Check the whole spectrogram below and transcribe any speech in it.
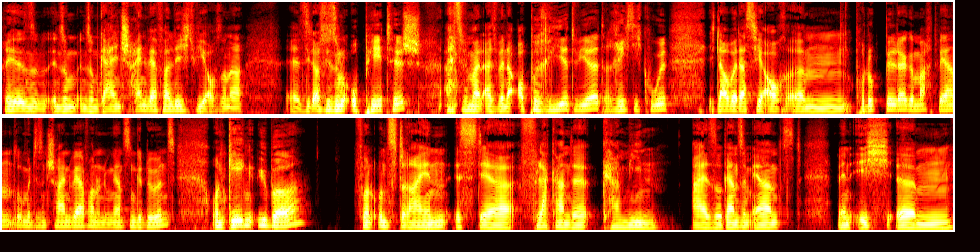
In so, in so, in so einem geilen Scheinwerferlicht, wie auf so einer, äh, sieht aus wie so ein OP-Tisch, als wenn man, als wenn er operiert wird. Richtig cool. Ich glaube, dass hier auch ähm, Produktbilder gemacht werden, so mit diesen Scheinwerfern und dem ganzen Gedöns. Und gegenüber von uns dreien ist der flackernde Kamin. Also ganz im Ernst, wenn ich, ähm,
